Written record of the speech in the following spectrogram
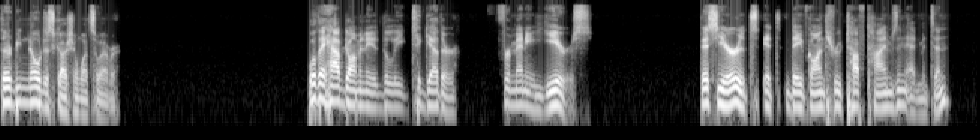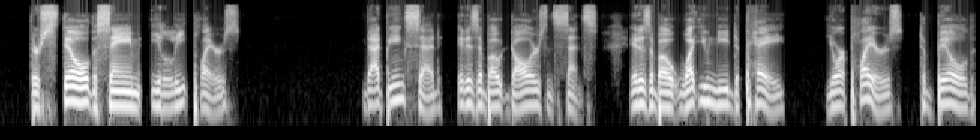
There'd be no discussion whatsoever. Well, they have dominated the league together for many years. This year, it's it they've gone through tough times in Edmonton. They're still the same elite players. That being said, it is about dollars and cents. It is about what you need to pay your players to build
